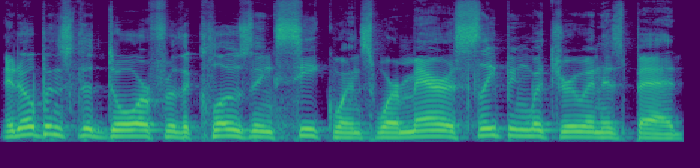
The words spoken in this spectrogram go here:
It opens the door for the closing sequence where Mare is sleeping with Drew in his bed.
